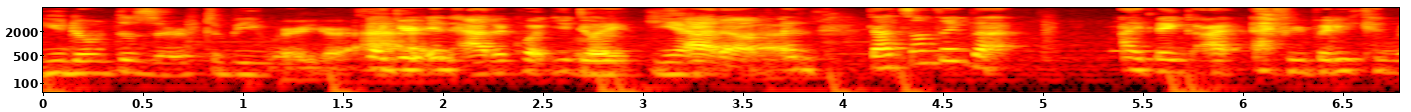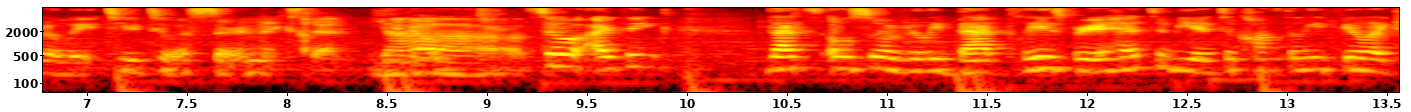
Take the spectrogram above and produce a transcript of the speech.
you don't deserve to be where you're at like you're inadequate, you don't Like, yeah. add up. And that's something that I think I, everybody can relate to to a certain extent. You know? yeah So I think that's also a really bad place for your head to be in to constantly feel like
